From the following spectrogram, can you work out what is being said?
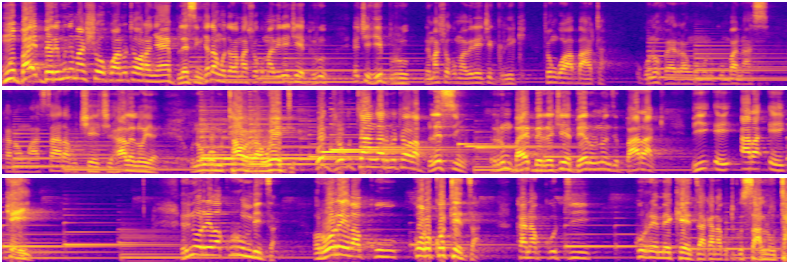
mubhaibheri mune mashoko anotaura nyaya yeblessing. Chada kungotaura mashoko maviri echihebheru echihebrew nemashoko maviri echigreek tongoabata ugonovhairira umwe munhu kumba nhasi kana umwe asara kuchechi. Haleluya unongomutaurira wedhi wedhi rokutanga rinotaura blessing riri mubhaibheri rechihebheru rinonzi barak barak rinoreva kurumbidza roreva kukorokotedza kana kuti kuremekedza kana kuti kusaluta.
